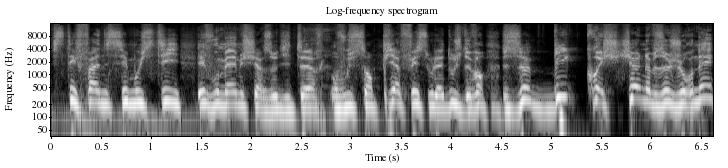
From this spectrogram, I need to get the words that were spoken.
Stéphane s'émoustille. Et vous-même, chers auditeurs, on vous sent piaffer sous la douche devant The Big Question of the Journée.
